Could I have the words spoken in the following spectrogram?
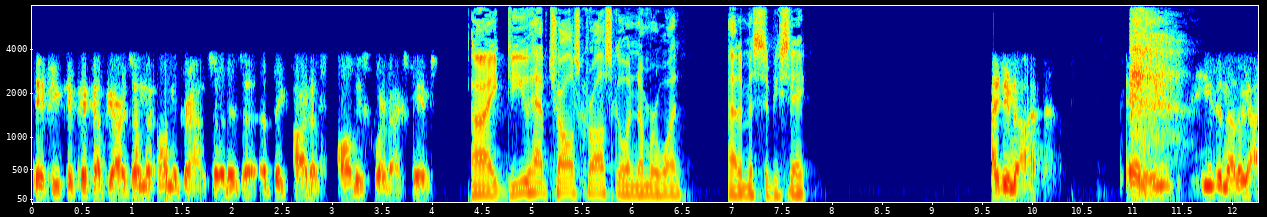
if you can pick up yards on the on the ground. So it is a, a big part of all these quarterbacks games. All right. Do you have Charles Cross going number one out of Mississippi State? I do not, and he's he's another guy.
